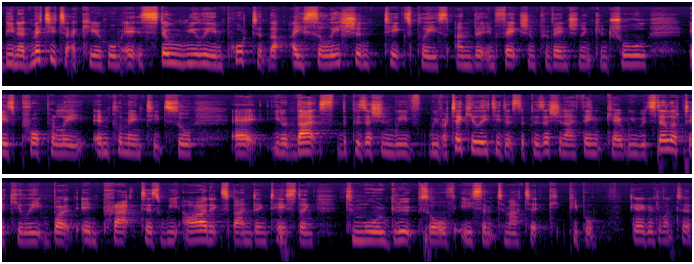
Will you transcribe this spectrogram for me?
being admitted to a care home, it is still really important that isolation takes place and that infection prevention and control is properly implemented. So, uh, you know, that's the position we've we've articulated. It's the position I think uh, we would still articulate, but in practice, we are expanding testing to more groups of asymptomatic people. Gregor, do you want to?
